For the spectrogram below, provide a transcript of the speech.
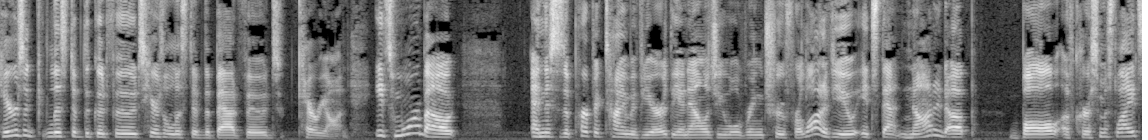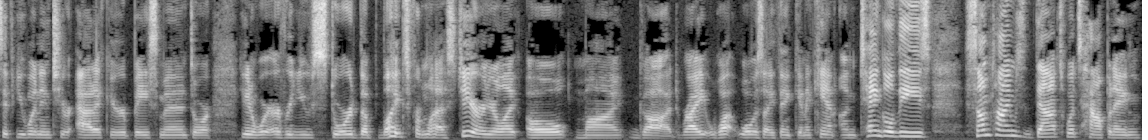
Here's a list of the good foods, here's a list of the bad foods, carry on. It's more about, and this is a perfect time of year, the analogy will ring true for a lot of you, it's that knotted up ball of Christmas lights. If you went into your attic or your basement or you know wherever you stored the lights from last year and you're like oh my god right? What what was I thinking? I can't untangle these. Sometimes that's what's happening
